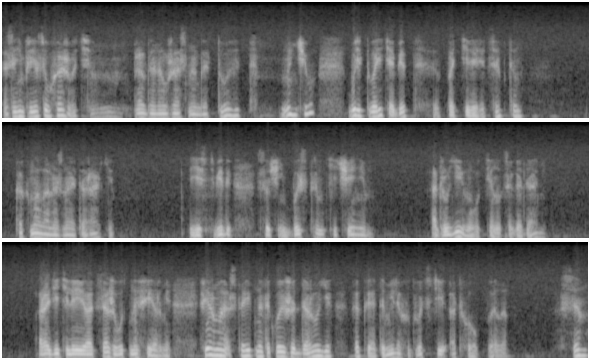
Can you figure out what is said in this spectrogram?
А за ним придется ухаживать. Правда, она ужасно готовит. Но ничего, будет творить обед по телерецептам. Как мало она знает о раке. Есть виды с очень быстрым течением, а другие могут тянуться годами. Родители ее отца живут на ферме. Ферма стоит на такой же дороге, как эта, милях в двадцати от Хоупвелла. Сэм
